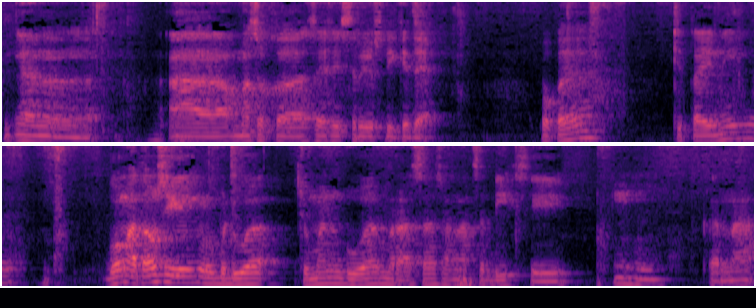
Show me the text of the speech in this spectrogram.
Nggak, nggak, nggak. Ah, masuk ke sesi serius dikit ya pokoknya kita ini gue nggak tahu sih lu berdua cuman gue merasa sangat sedih sih Mhm. karena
